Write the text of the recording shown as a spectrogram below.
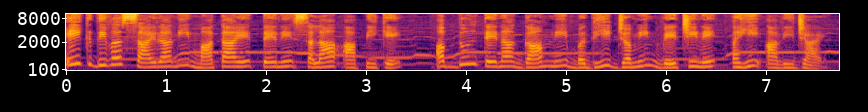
એક દિવસ સાયરાની માતાએ તેને સલાહ આપી કે અબ્દુલ તેના ગામની બધી જમીન વેચીને અહીં આવી જાય.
